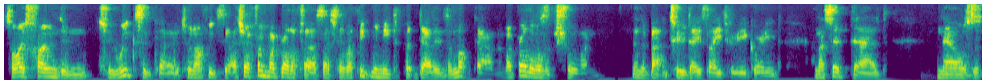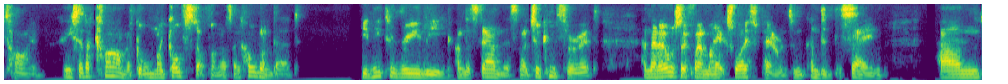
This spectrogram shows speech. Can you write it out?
So I phoned him two weeks ago, two and a half weeks ago. Actually, I phoned my brother first. I said, I think we need to put dad into lockdown. And my brother wasn't sure. And then about two days later, he agreed. And I said, Dad, now's the time. And he said, I can't. I've got all my golf stuff on. I was like, hold on, Dad. You need to really understand this. And I took him through it. And then I also found my ex-wife's parents and, and did the same. And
